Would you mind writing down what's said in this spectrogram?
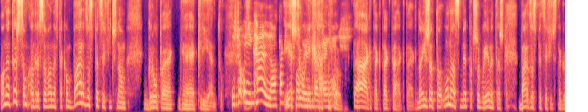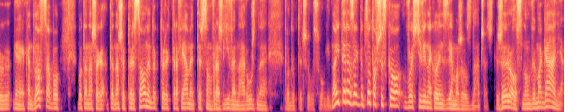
one też są adresowane w taką bardzo specyficzną grupę e, klientów. Jeszcze unikalną, tak Jeszcze unikalną. Tak, tak, tak, tak, tak. No i że to u nas my potrzebujemy też bardzo specyficznego e, handlowca, bo, bo ta nasza, te nasze persony, do których trafiamy, też są wrażliwe na różne produkty czy usługi. No i teraz jakby co to wszystko właściwie na koniec dnia może oznaczać? Że rosną wymagania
